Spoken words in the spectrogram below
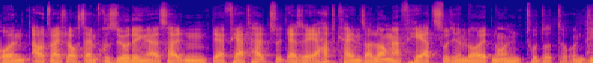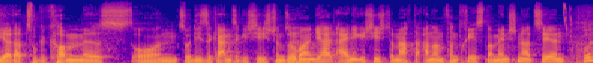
Und aber zum Beispiel auch sein Friseurding, da ist halt ein, der fährt halt zu, also er hat keinen Salon, er fährt zu den Leuten und, tut- und wie er dazu gekommen ist und so diese ganze Geschichte. Und so wollen die halt eine Geschichte nach der anderen von Dresdner Menschen erzählen. Cool.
